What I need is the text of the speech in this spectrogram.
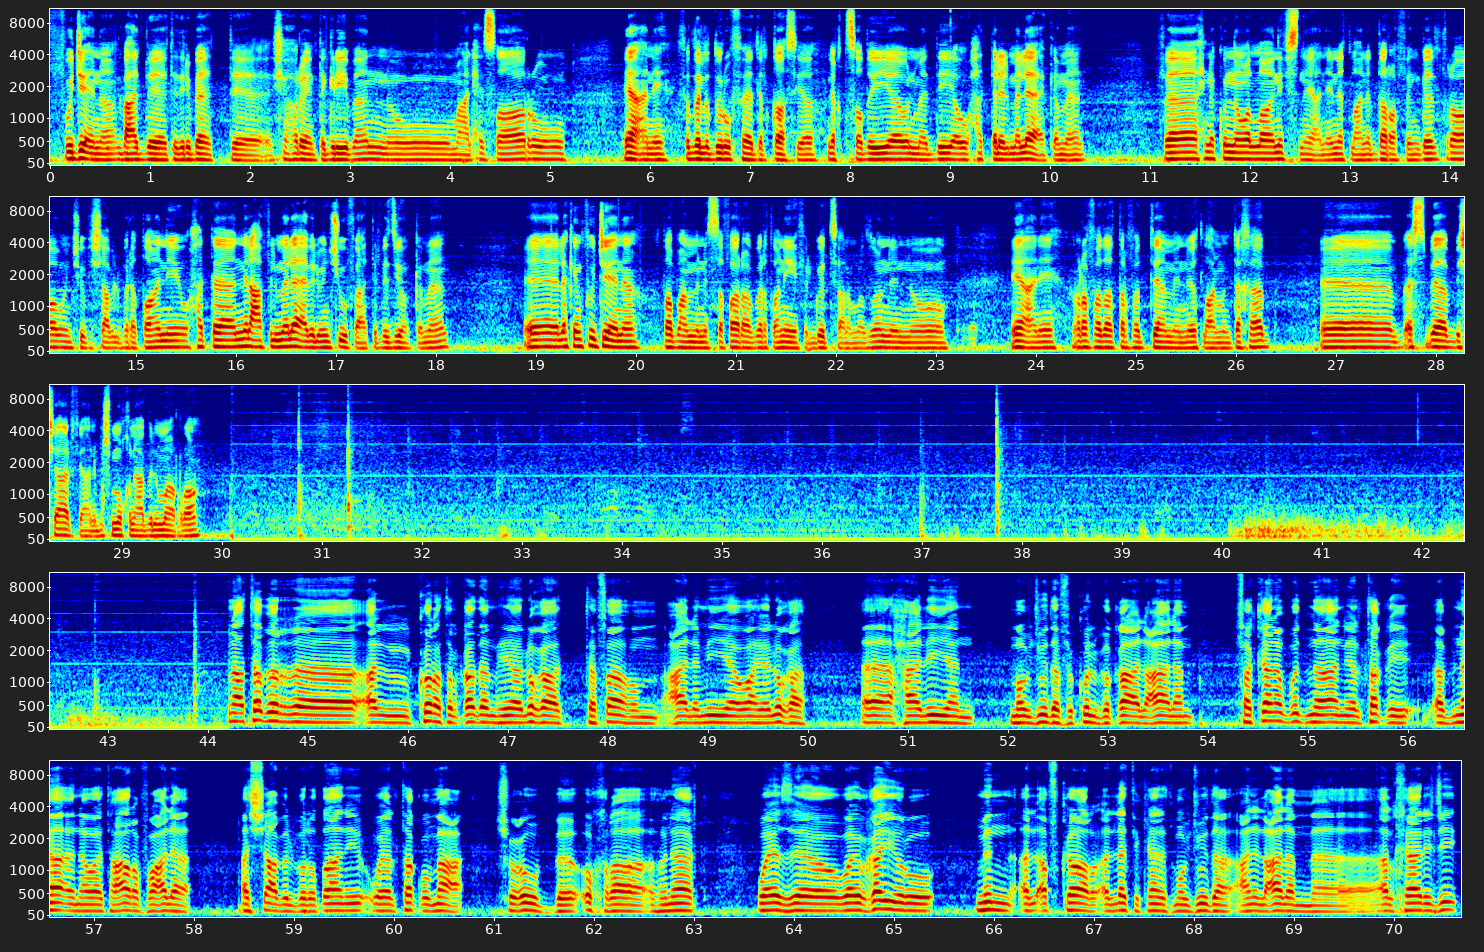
فوجئنا بعد تدريبات آه، شهرين تقريبا ومع الحصار ويعني في ظل الظروف هذه القاسية الاقتصادية والمادية وحتى للملاعب كمان. فإحنا كنا والله نفسنا يعني نطلع نتدرب في إنجلترا ونشوف الشعب البريطاني وحتى نلعب في الملاعب اللي بنشوفها على التلفزيون كمان. آه، لكن فوجئنا طبعا من السفارة البريطانية في القدس على ما أظن إنه يعني رفضت رفض تام إنه يطلع المنتخب. إيه، بأسباب مش عارف يعني مش مقنعة بالمرة. نعتبر آه، كرة القدم هي لغة تفاهم عالمية وهي لغة آه، حاليا موجودة في كل بقاع العالم فكان بدنا أن يلتقي أبنائنا ويتعارفوا على الشعب البريطاني ويلتقوا مع شعوب أخرى هناك ويغيروا من الأفكار التي كانت موجودة عن العالم آه، الخارجي.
